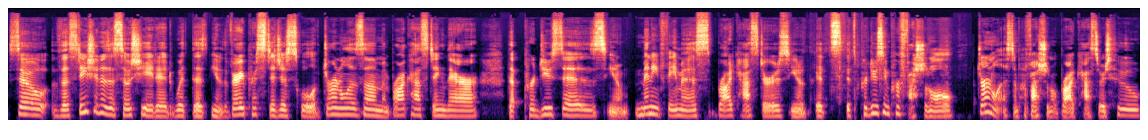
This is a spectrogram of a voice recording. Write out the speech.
So the station is associated with this, you know, the very prestigious School of Journalism and Broadcasting there that produces, you know, many famous broadcasters. You know, it's it's producing professional journalists and professional broadcasters who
